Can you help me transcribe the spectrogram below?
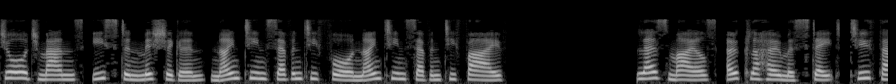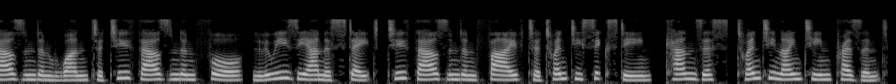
George Mans, Eastern Michigan 1974–1975 Les Miles, Oklahoma State 2001 to 2004, Louisiana State 2005 to 2016, Kansas 2019 present.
